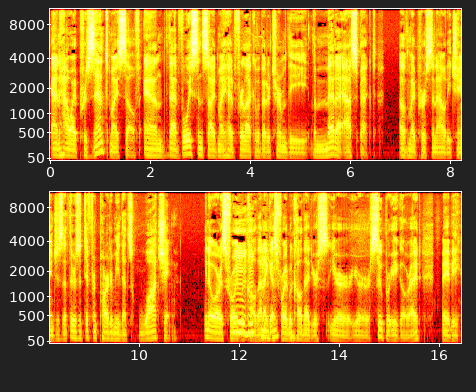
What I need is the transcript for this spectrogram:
and how I present myself and that voice inside my head, for lack of a better term, the the meta aspect of my personality changes. That there's a different part of me that's watching, you know, or as Freud mm-hmm, would call that. Mm-hmm. I guess mm-hmm. Freud would call that your your your super ego, right? Maybe.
